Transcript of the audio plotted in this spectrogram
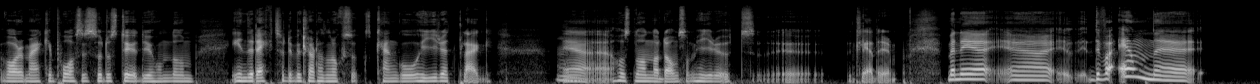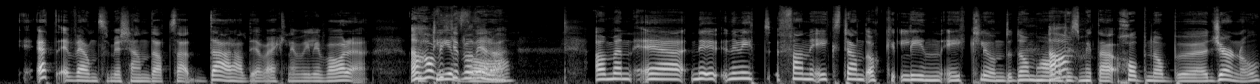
varumärken på sig så då stödjer hon dem indirekt så det är väl klart att hon också kan gå och hyra ett plagg eh, hos någon av dem som hyr ut eh, kläder. Men eh, eh, det var en, eh, ett event som jag kände att så här, där hade jag verkligen velat vara. Jaha, vilket var det då? Ja, men eh, ni, ni vet Fanny Ekstrand och Linn Eklund, de har Ja. något som heter Hobnob eh, Journal,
